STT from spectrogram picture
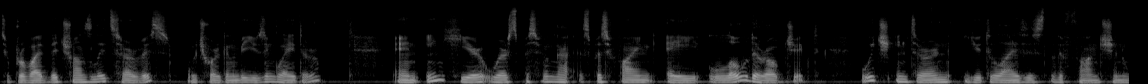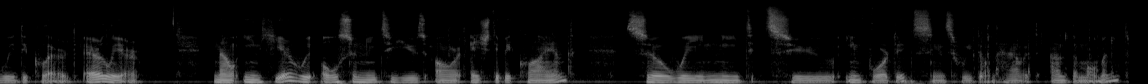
to provide the translate service which we're going to be using later. And in here we're specifying, specifying a loader object which in turn utilizes the function we declared earlier. Now in here we also need to use our HTTP client so we need to import it since we don't have it at the moment.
